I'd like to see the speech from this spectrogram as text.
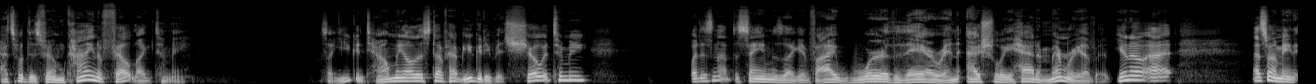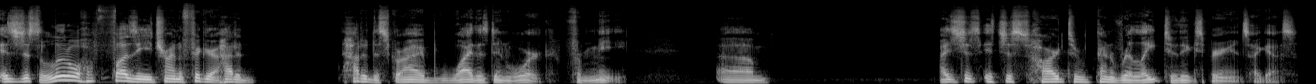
That's what this film kind of felt like to me. It's like you can tell me all this stuff happened. You could even show it to me, but it's not the same as like if I were there and actually had a memory of it. You know, I, that's what I mean. It's just a little fuzzy trying to figure out how to how to describe why this didn't work for me. Um, I just it's just hard to kind of relate to the experience, I guess.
